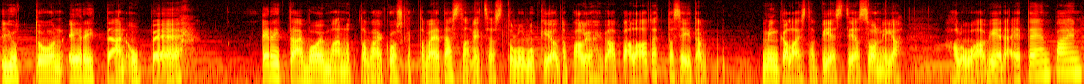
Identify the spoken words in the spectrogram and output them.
juttu on erittäin upea, erittäin voimaannuttava ja koskettava. Ja tästä on itse asiassa tullut lukijoilta paljon hyvää palautetta siitä, minkälaista viestiä Sonia haluaa viedä eteenpäin.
